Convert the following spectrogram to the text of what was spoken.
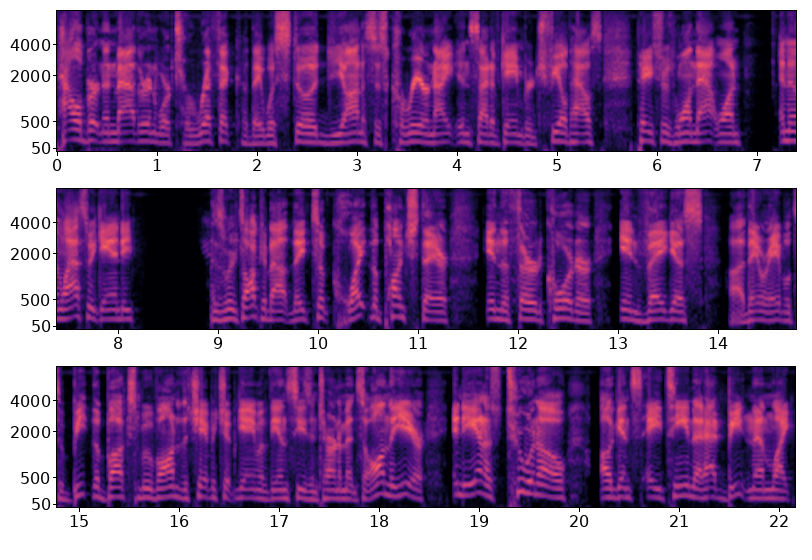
Haliburton and Mathurin were terrific. They withstood Giannis's career night inside of Gainbridge Fieldhouse. Pacers won that one. And then last week, Andy, as we've talked about, they took quite the punch there in the third quarter in Vegas. Uh, they were able to beat the Bucks, move on to the championship game of the in-season tournament. So on the year, Indiana's two and zero against a team that had beaten them like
